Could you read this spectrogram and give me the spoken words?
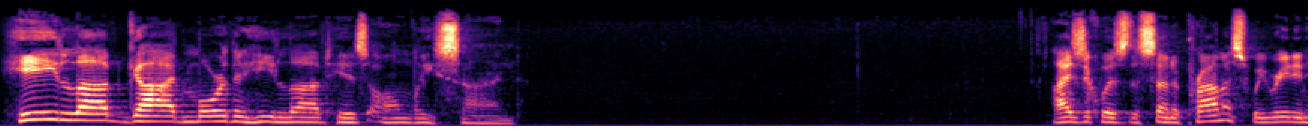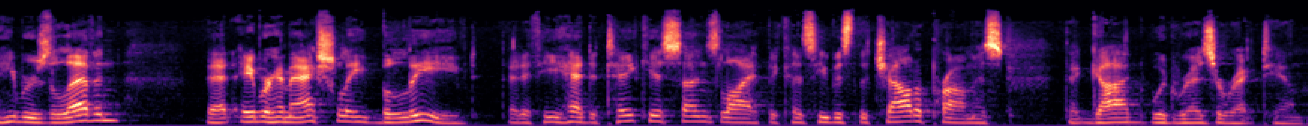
He loved God more than he loved his only son. Isaac was the son of promise. We read in Hebrews 11 that Abraham actually believed that if he had to take his son's life because he was the child of promise, that God would resurrect him.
